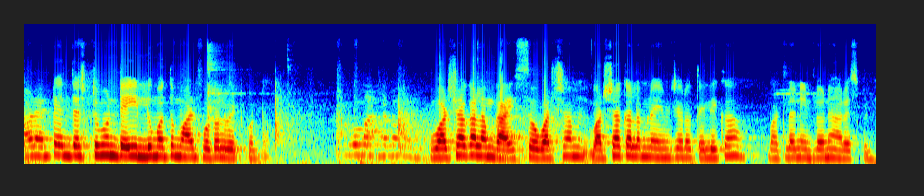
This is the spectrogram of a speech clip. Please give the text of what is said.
వాడంటే ఎంత ఇష్టం ఉంటే ఇల్లు మొత్తం వాడి ఫోటోలు పెట్టుకుంటా. వర్షాకాలం గాయస్ సో వర్షం వర్షాకాలంలో ఏం చేయాలో తెలియక బట్టలని ఇంట్లోనే ఆరేసుకుని.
